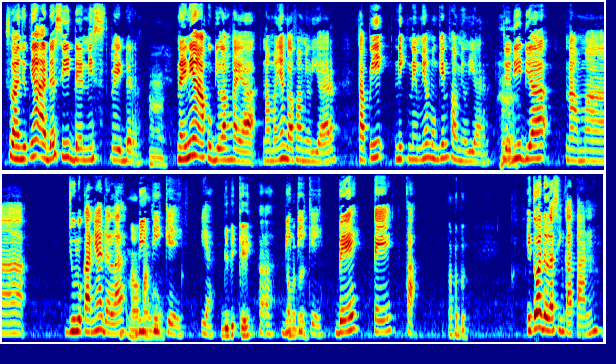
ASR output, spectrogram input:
selanjutnya ada si Dennis Rader Hmm. nah ini yang aku bilang kayak namanya nggak familiar tapi nickname-nya mungkin familiar Hah. jadi dia nama julukannya adalah Nama BTK iya BTK. heeh, Apa tuh? BTK BTK Apa tuh? Itu adalah singkatan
